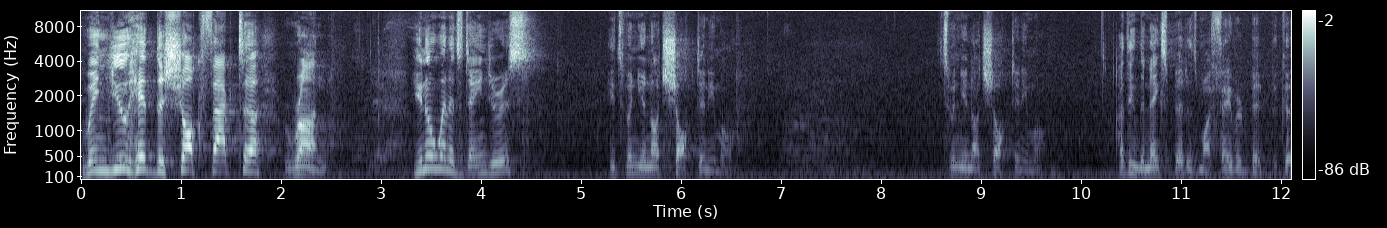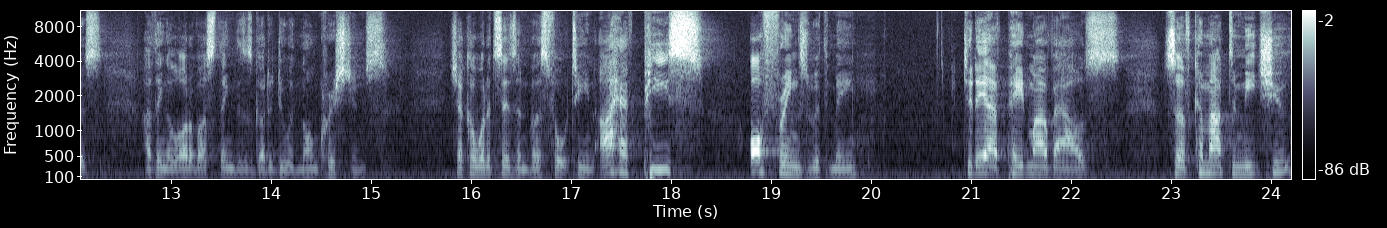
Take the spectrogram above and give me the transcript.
When you hit the shock factor, run. You know when it's dangerous? It's when you're not shocked anymore. It's when you're not shocked anymore. I think the next bit is my favorite bit because I think a lot of us think this has got to do with non Christians. Check out what it says in verse 14 I have peace offerings with me. Today I've paid my vows. So I've come out to meet you,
